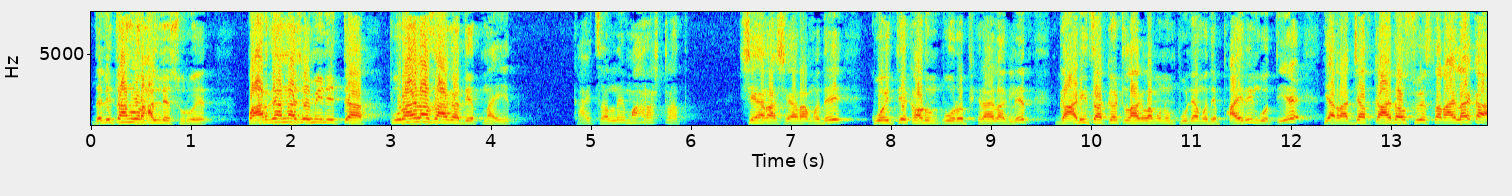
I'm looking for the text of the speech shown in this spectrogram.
दलितांवर हल्ले सुरू आहेत. पारद्यांना जमिनीत त्या पुरायला जागा देत नाहीत. काय चाललंय महाराष्ट्रात? शहरा शहरामध्ये कोयते काढून पोरं फिरायला लागलेत. गाडीचा कट लागला म्हणून पुण्यामध्ये फायरिंग होतीये. या राज्यात कायदा सुव्यवस्था राहिलाय का?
